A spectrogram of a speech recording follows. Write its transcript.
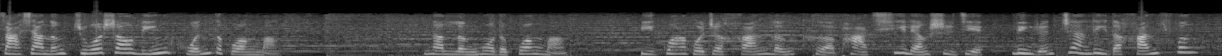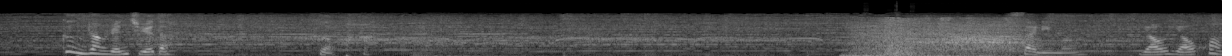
洒下能灼烧灵魂的光芒。那冷漠的光芒，比刮过这寒冷、可怕、凄凉世界令人战栗的寒风，更让人觉得可怕。赛里蒙摇摇晃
